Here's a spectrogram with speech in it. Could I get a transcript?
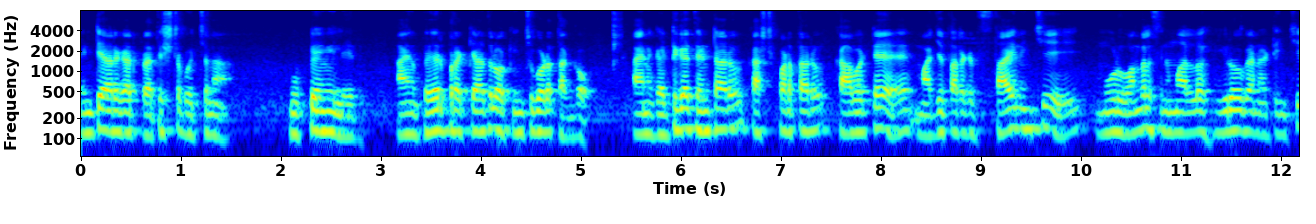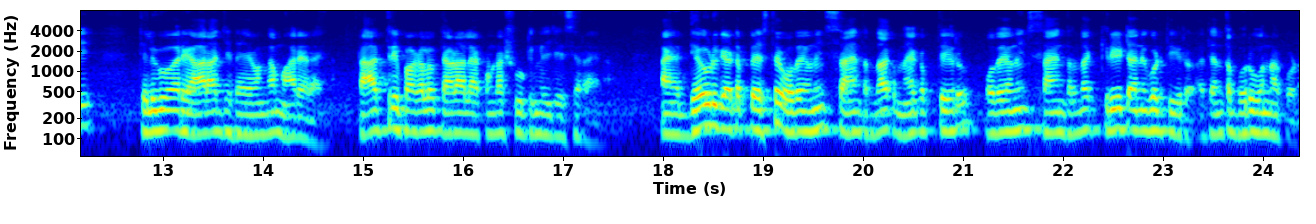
ఎన్టీఆర్ గారి ప్రతిష్టకు వచ్చిన ముప్పేమీ లేదు. ఆయన పేరు ప్రఖ్యాతులు ఒక ఇంచు కూడా తగ్గవు. ఆయన గట్టిగా తింటారు కష్టపడతారు. కాబట్టే మధ్యతరగతి స్థాయి నుంచి మూడు వందల సినిమాల్లో హీరోగా నటించి తెలుగువారి ఆరాధ్య దైవంగా మారారు ఆయన. రాత్రి పగలు తేడా లేకుండా షూటింగ్లు చేశారు ఆయన. ఆయన దేవుడు గెటప్ వేస్తే ఉదయం నుంచి సాయంత్రం దాకా మేకప్ తీయరు ఉదయం నుంచి సాయంత్రం దాకా కిరీటాన్ని కూడా తీయరు. అది ఎంత బరువు ఉన్నా కూడా.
